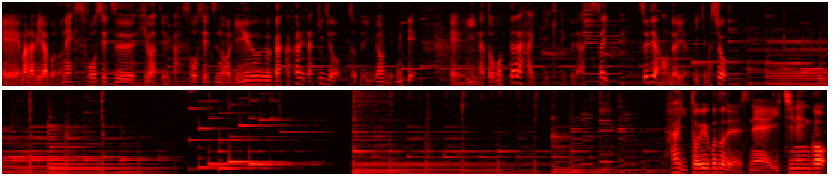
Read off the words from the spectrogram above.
えー、学びラボのね創設秘話というか創設の理由が書かれた記事をちょっと読んでみて、えー、いいなと思ったら入ってきてください。それでは本題やっていきましょう。はいということでですね1年後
